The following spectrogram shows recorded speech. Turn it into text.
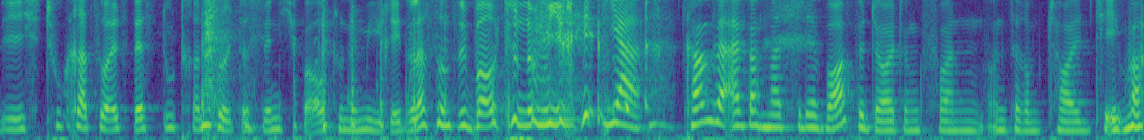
ich tue gerade so, als wärst du dran schuld, dass wir nicht über Autonomie reden. Lass uns über Autonomie reden. Ja, kommen wir einfach mal zu der Wortbedeutung von unserem tollen Thema.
